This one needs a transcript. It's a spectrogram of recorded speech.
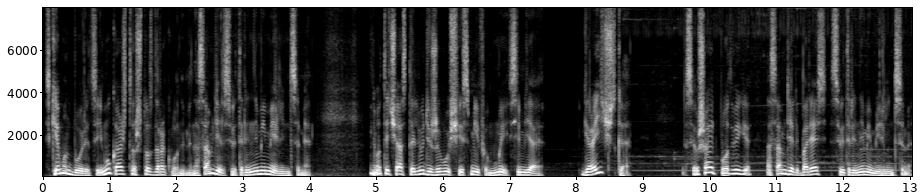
С кем он борется? Ему кажется, что с драконами. На самом деле с ветряными мельницами. Вот и часто люди, живущие с мифом «мы, семья героическая», совершают подвиги, на самом деле борясь с ветряными мельницами.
